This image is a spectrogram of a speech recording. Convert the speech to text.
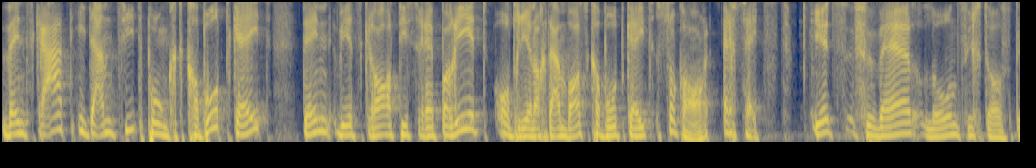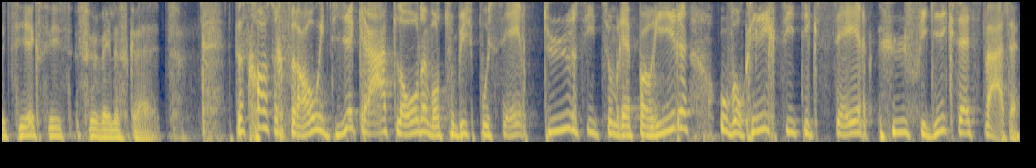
wenn das Gerät in diesem Zeitpunkt kaputt geht, dann wird es gratis repariert oder je nachdem, was kaputt geht, sogar ersetzt. Jetzt, für wer lohnt sich das, beziehungsweise für welches Gerät? Das kann sich vor allem die Geräte lohnen, die zum Beispiel sehr teuer sind zum Reparieren und die gleichzeitig sehr häufig eingesetzt werden.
